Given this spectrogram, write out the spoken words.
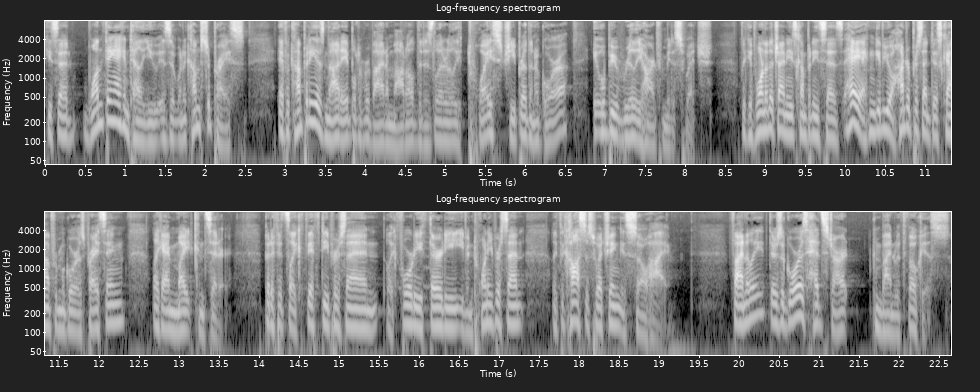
He said, One thing I can tell you is that when it comes to price, if a company is not able to provide a model that is literally twice cheaper than Agora, it will be really hard for me to switch. Like if one of the Chinese companies says, hey, I can give you a 100% discount from Agora's pricing, like I might consider. But if it's like 50%, like 40, 30, even 20%, like the cost of switching is so high. Finally, there's Agora's head start combined with focus.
